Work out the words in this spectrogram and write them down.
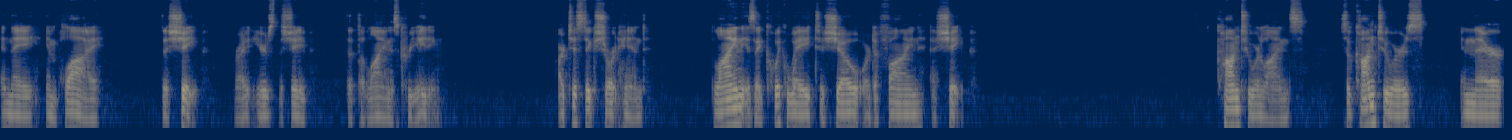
and they imply the shape, right? Here's the shape that the line is creating. Artistic shorthand. Line is a quick way to show or define a shape. Contour lines. So contours in their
